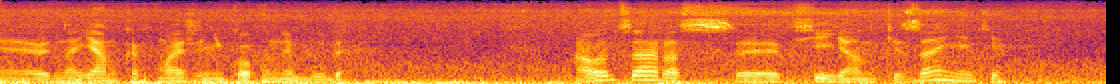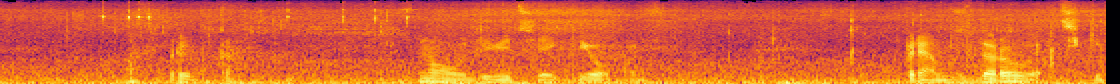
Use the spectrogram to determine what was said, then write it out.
Е, На ямках майже нікого не буде. А от зараз е, всі ямки зайняті. Ах, рибка. Ну, дивіться, який окунь. Прям здоровецький.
